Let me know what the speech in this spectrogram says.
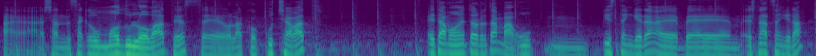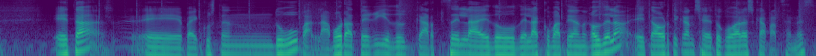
ba, esan dezakegu modulo bat, ez, e, olako kutsa bat, eta momentu horretan, ba, gu mm, pizten gera, e, be, esnatzen gera, eta e, ba, ikusten dugu ba, laborategi edo gartzela edo delako batean gaudela eta hortikan saiatuko gara eskapatzen, ez?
